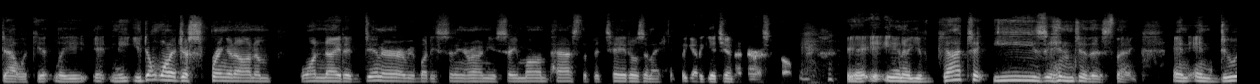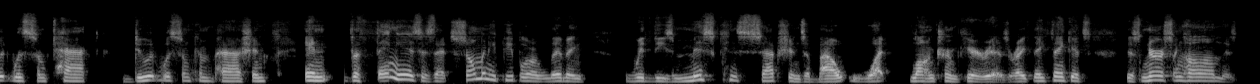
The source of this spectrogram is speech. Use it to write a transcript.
delicately. It need, you don't want to just spring it on them one night at dinner, everybody's sitting around. You say, "Mom, pass the potatoes," and I think we got to get you in a nursing home. you know, you've got to ease into this thing and and do it with some tact, do it with some compassion. And the thing is, is that so many people are living with these misconceptions about what long-term care is. Right? They think it's this nursing home, this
